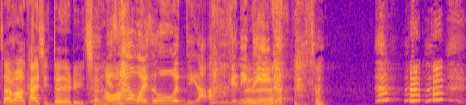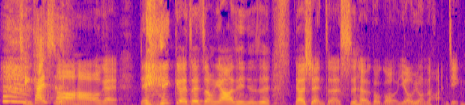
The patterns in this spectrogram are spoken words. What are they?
才帮我开启对的旅程。好，也是因为我一直问问题啦，给你第一个。请开始。好好，OK。第一个最重要的事情就是要选择适合狗狗游泳的环境。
